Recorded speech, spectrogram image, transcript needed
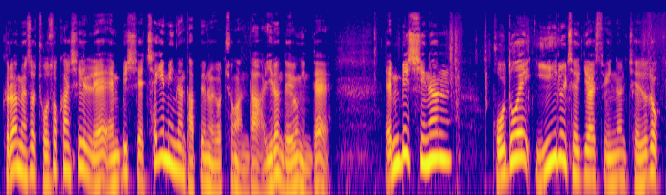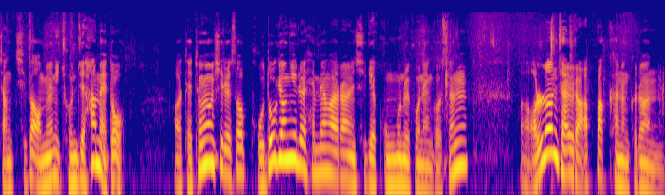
그러면서 조속한 시일 내에 MBC에 책임 있는 답변을 요청한다. 이런 내용인데 MBC는 보도에 이의를 제기할 수 있는 제도적 장치가 엄연히 존재함에도 어, 대통령실에서 보도 경위를 해명하라는 식의 공문을 보낸 것은 어, 언론 자유를 압박하는 그런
